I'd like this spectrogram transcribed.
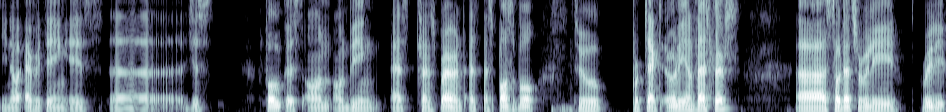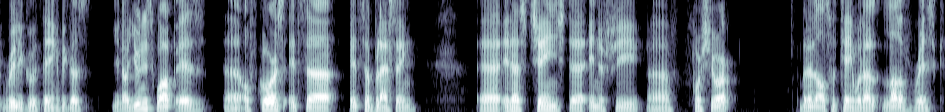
you know everything is uh, just focused on on being as transparent as, as possible to protect early investors uh, so that's a really really really good thing because you know uniswap is uh, of course it's a it's a blessing uh, it has changed the industry uh, for sure but it also came with a lot of risk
